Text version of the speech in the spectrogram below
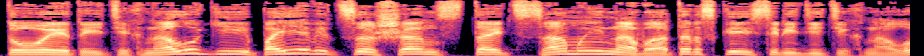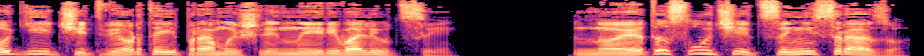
то у этой технологии появится шанс стать самой новаторской среди технологий четвертой промышленной революции. Но это случится не сразу.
